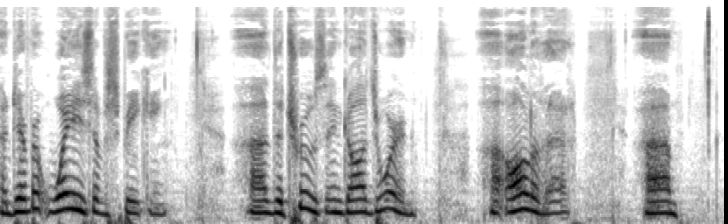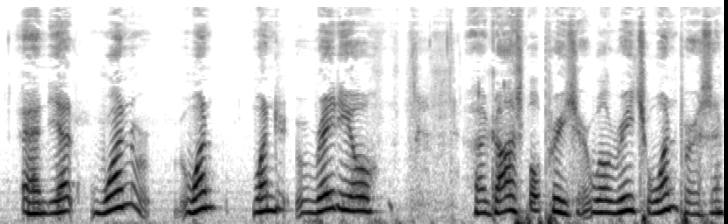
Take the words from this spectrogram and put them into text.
uh, different ways of speaking, uh, the truth in God's Word, uh, all of that, um, and yet one one one radio uh, gospel preacher will reach one person,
